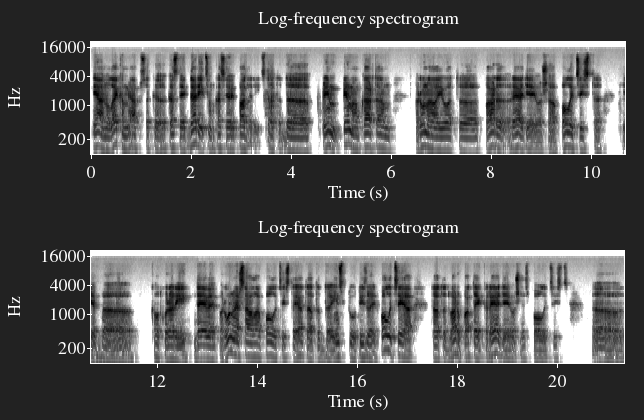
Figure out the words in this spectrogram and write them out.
Jā, nu, laikam jāpasaka, kas tiek darīts un kas jau ir padarīts. Tātad pirm, pirmām kārtām runājot par reaģējošā policista, jeb kaut kur arī dēvē par universālā policista, ja, tātad eh, institūta izveida policijā, tātad varu pateikt, ka reaģējošais policists uh,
